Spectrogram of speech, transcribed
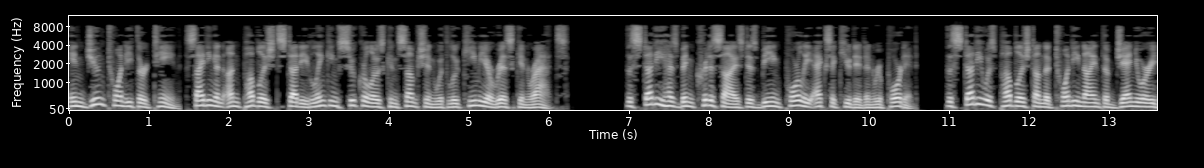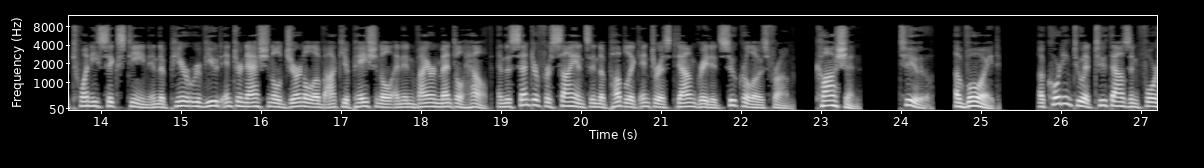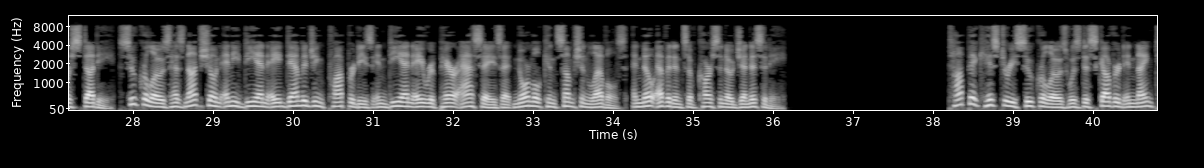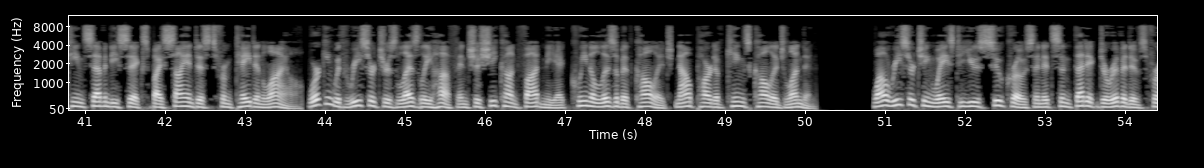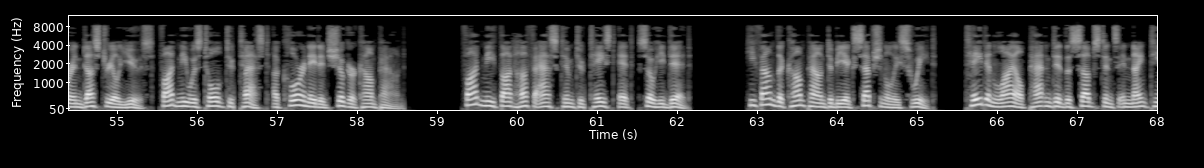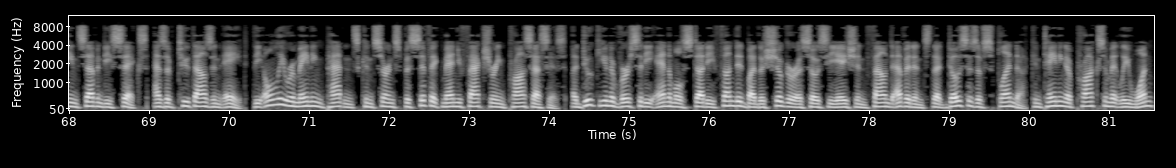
in June 2013, citing an unpublished study linking sucralose consumption with leukemia risk in rats. The study has been criticized as being poorly executed and reported. The study was published on 29 January 2016 in the peer-reviewed International Journal of Occupational and Environmental Health, and the Center for Science in the Public Interest downgraded sucralose from «caution» to «avoid». According to a 2004 study, sucralose has not shown any DNA-damaging properties in DNA repair assays at normal consumption levels, and no evidence of carcinogenicity. Topic history Sucralose was discovered in 1976 by scientists from Tate and Lyle, working with researchers Leslie Hough and Shashikant Phadnis at Queen Elizabeth College now part of King's College London. While researching ways to use sucrose and its synthetic derivatives for industrial use, Phadnis was told to test a chlorinated sugar compound. Phadnis thought Hough asked him to taste it, so he did. He found the compound to be exceptionally sweet. Tate and Lyle patented the substance in 1976. As of 2008, the only remaining patents concern specific manufacturing processes. A Duke University animal study funded by the Sugar Association found evidence that doses of Splenda containing approximately 1%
